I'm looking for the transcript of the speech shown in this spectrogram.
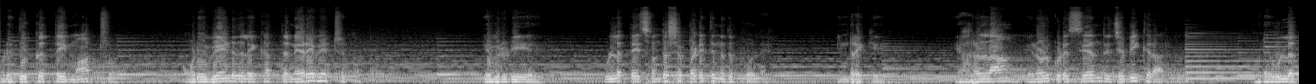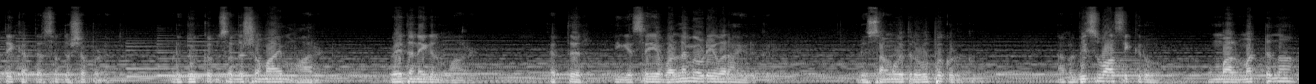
உடைய துக்கத்தை மாற்றும் உங்களுடைய வேண்டுதலை கத்த நிறைவேற்றுங்க இவருடைய உள்ளத்தை சந்தோஷப்படுத்தினது போல இன்றைக்கு யாரெல்லாம் என்னோடு கூட சேர்ந்து ஜெபிக்கிறார்கள் உடைய உள்ளத்தை கத்தர் சந்தோஷப்படுத்தும். உடைய துக்கம் சந்தோஷமாய் மாறட்டும் வேதனைகள் மாறட்டும் கத்தர் நீங்க செய்ய வல்லமையுடையவராக இருக்கிறீங்க உடைய சமூகத்தில் ஒப்பு கொடுக்கும் நாங்கள் விசுவாசிக்கிறோம். உம்மால் மட்டும்தான்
